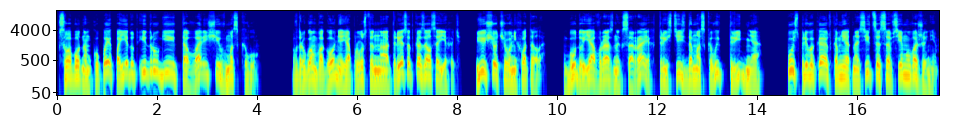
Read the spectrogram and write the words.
в свободном купе поедут и другие товарищи в Москву. В другом вагоне я просто на отрез отказался ехать. Еще чего не хватало. Буду я в разных сараях трястись до Москвы три дня. Пусть привыкают ко мне относиться со всем уважением.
